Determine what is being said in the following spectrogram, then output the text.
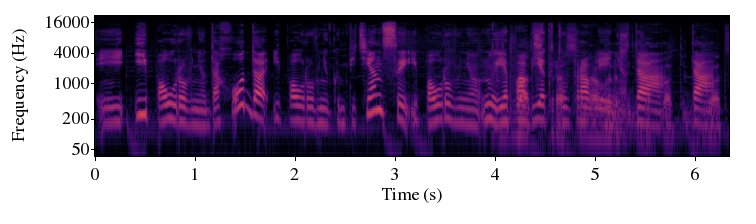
и, и по уровню дохода, и по уровню компетенции, и по уровню, ну, я по объекту управления. Да, да. 20.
